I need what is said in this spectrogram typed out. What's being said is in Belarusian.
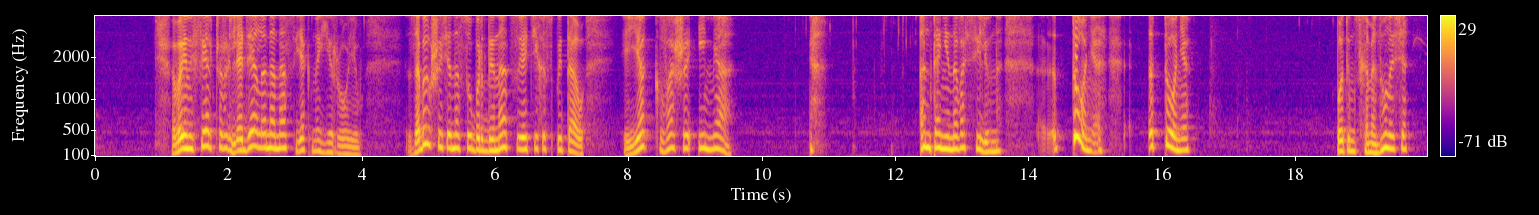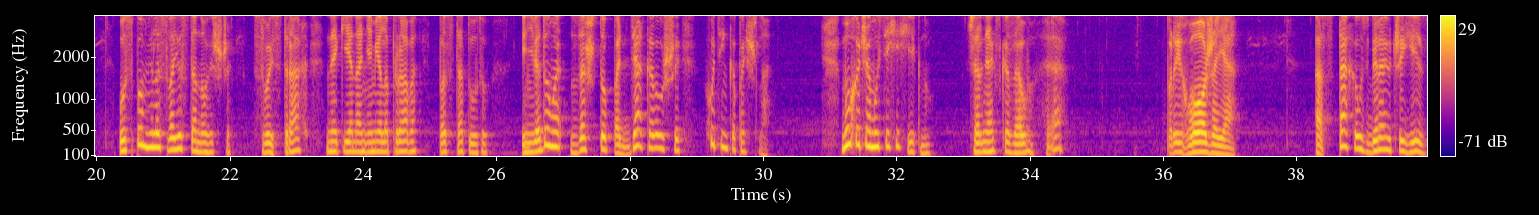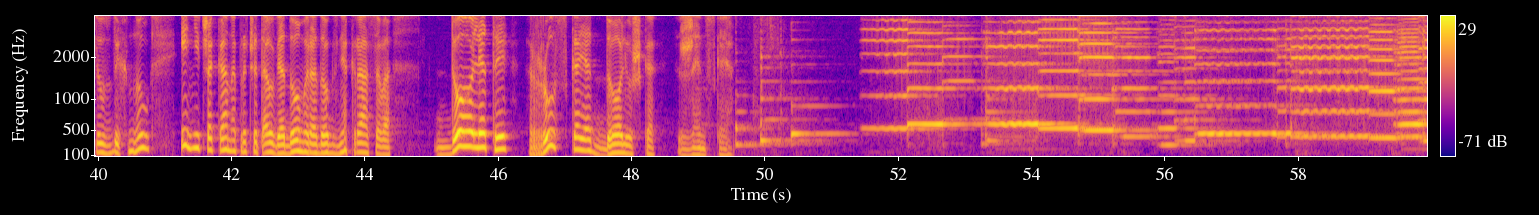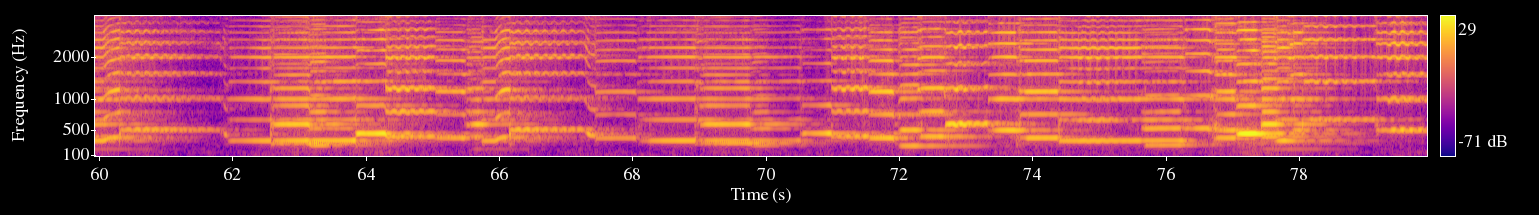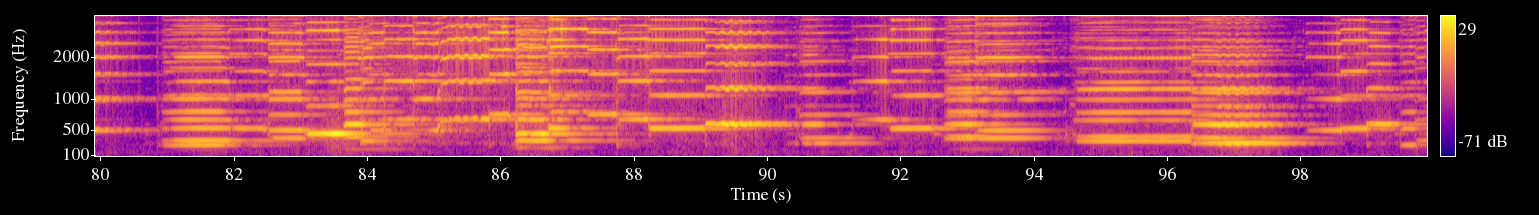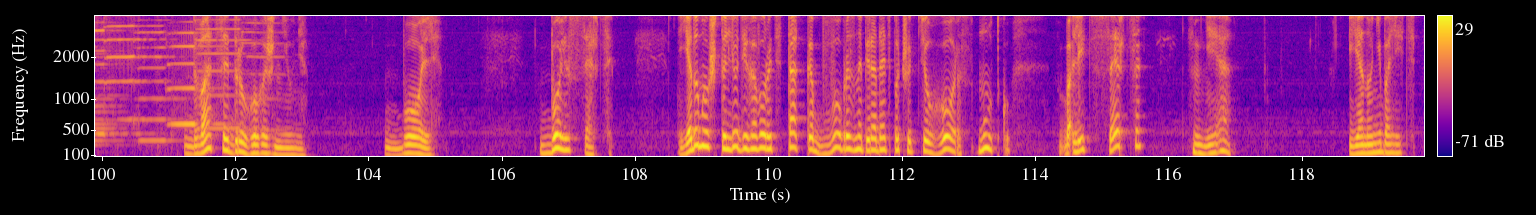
Ваенфельчар глядзела на нас, як на герояў. Забыўшыся на субардынацыю, я ціха спытаў – Як ваше імя? Антоніна Васильевна. Тоня. Тоня. Потым схамянулася, успомніла сваё становішча, свой страх, на які яна не мела права па статуту, і невядома, за што падзякаваўшы, хуценька пайшла. Муха чамусьці хіхікнуў. Чарняк сказаў: «Э, прыгожая!» Астахаў, збіраючы гільзы, уздыхнуў і нечакана прачытаў вядомы радок з Някрасава. «Доля ты, руская долюшка, женская». 22 жніўня. Боль. Боль у сэрцы. Я думаў, што людзі гавораць так, каб вобразна перадаць пачуццё гора, смутку. Баліць сэрца? Не. Яно не баліць.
